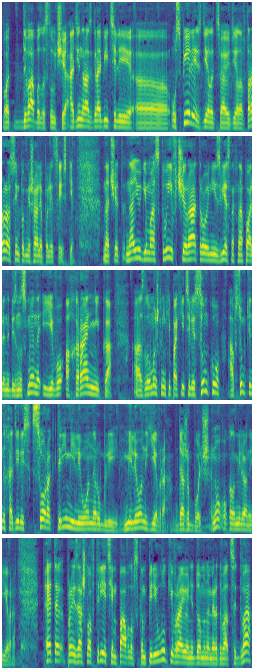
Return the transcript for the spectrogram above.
Вот два было случая. Один раз грабители э, успели сделать свое дело, второй раз им помешали полицейские. Значит, на юге Москвы вчера трое неизвестных напали на бизнесмена и его охранника. А злоумышленники похитили сумку, а в сумке находились 43 миллиона рублей. Миллион евро, даже больше. Ну, около миллиона евро. Это произошло в третьем Павловском переулке в районе дома номер 22,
